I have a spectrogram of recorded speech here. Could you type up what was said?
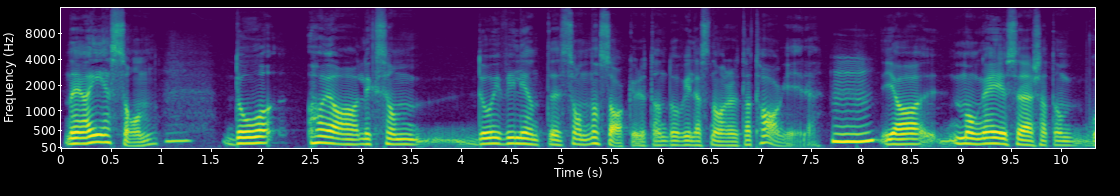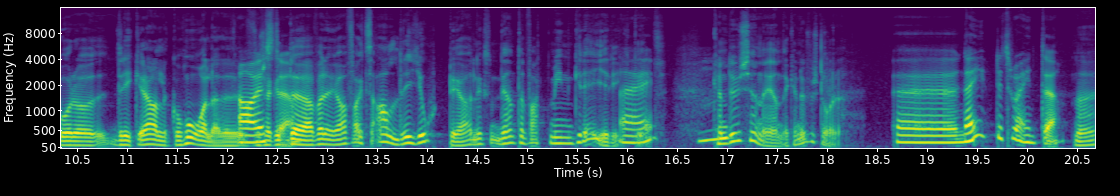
när jag är sån, Mm. då har jag liksom... Då vill jag inte sådana saker, utan då vill jag snarare ta tag i det. Mm. Jag, många är ju så här så att de går och dricker alkohol eller Ja, försöker det. döva det. Jag har faktiskt aldrig gjort det. Liksom, det har inte varit min grej riktigt. Nej. Kan du känna igen det? Kan du förstå det? Eh, nej, det tror jag inte Nej,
